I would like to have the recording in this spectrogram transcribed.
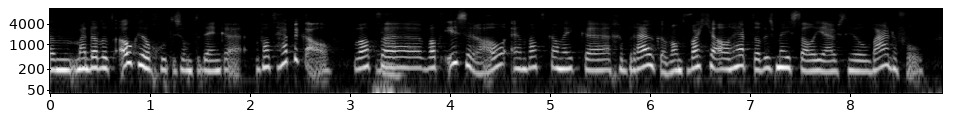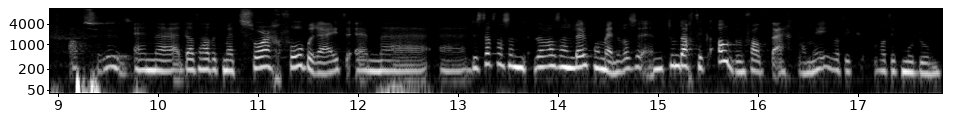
Um, maar dat het ook heel goed is om te denken, wat heb ik al? Wat, ja. uh, wat is er al en wat kan ik uh, gebruiken? Want wat je al hebt, dat is meestal juist heel waardevol. Absoluut. En uh, dat had ik met zorg voorbereid. En, dus dat was, een, dat was een leuk moment. Dat was, en toen dacht ik, oh, dan valt het eigenlijk wel mee wat ik, wat ik moet doen.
